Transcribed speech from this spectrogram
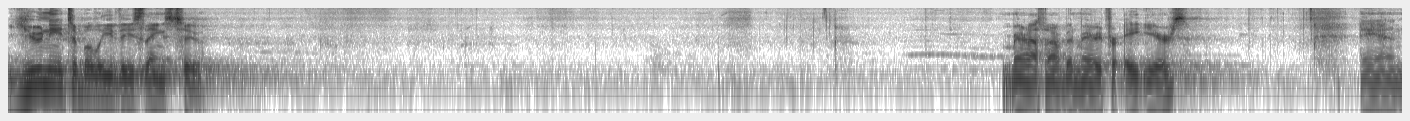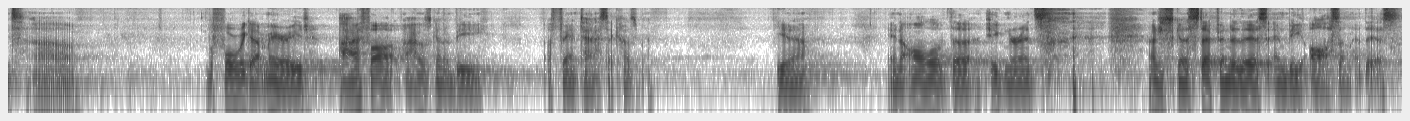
You need to believe these things too. Maranatha and I have been married for eight years. And uh, before we got married, I thought I was going to be a fantastic husband, you know, and all of the ignorance. I'm just going to step into this and be awesome at this.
